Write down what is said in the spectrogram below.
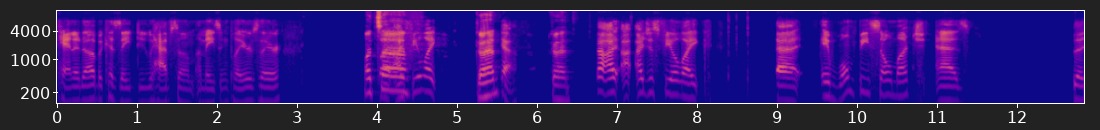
Canada because they do have some amazing players there. Let's uh I feel like go ahead. yeah. Go ahead. No, I I- I just feel like that it won't be so much as the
